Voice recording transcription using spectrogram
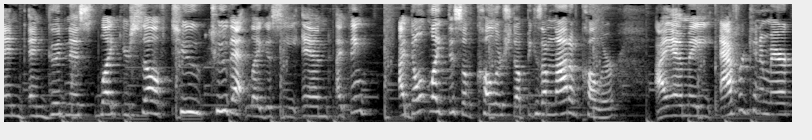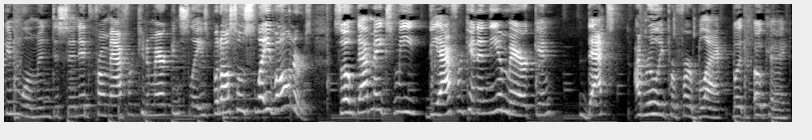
and and goodness like yourself to to that legacy. And I think I don't like this of color stuff because I'm not of color. I am a African American woman descended from African American slaves, but also slave owners. So that makes me the African and the American. That's I really prefer black, but okay.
